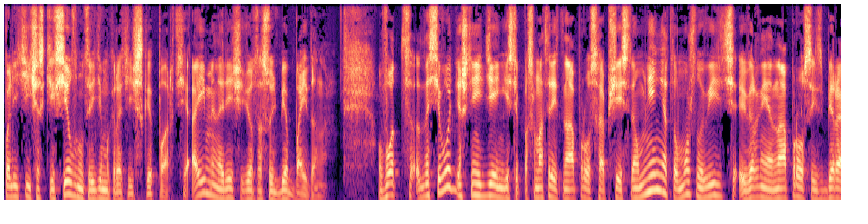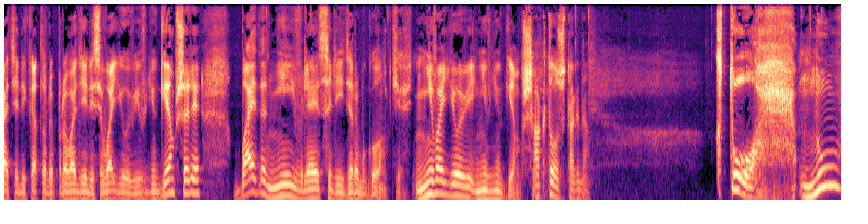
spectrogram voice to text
политических сил внутри демократической партии, а именно речь идет о судьбе Байдена. Вот на сегодняшний день, если посмотреть на опросы общественного мнения, то можно увидеть, вернее, на опросы избирателей, которые проводились в Айове и в Нью-Гемпшире, Байден не является лидером гонки. Ни в Айове, ни в Нью-Гемпшире. А кто же тогда? Кто? Ну,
